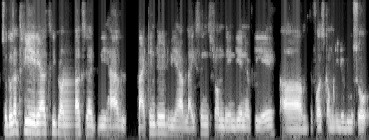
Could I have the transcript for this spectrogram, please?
So those are three areas, three products that we have patented. We have license from the Indian FDA, um, the first company to do so.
